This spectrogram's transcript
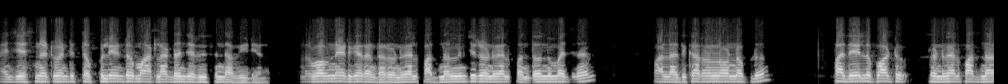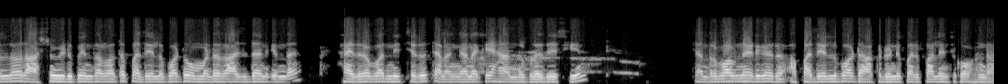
ఆయన చేసినటువంటి తప్పులేంటో మాట్లాడడం జరుగుతుంది ఆ వీడియోలో. చంద్రబాబు నాయుడు గారు అంటారు రెండు వేల పద్నాలుగు నుంచి రెండు వేల పంతొమ్మిది మధ్యన వాళ్ళ అధికారంలో ఉన్నప్పుడు పదేళ్ళ పాటు రెండు వేల పద్నాలుగులో రాష్ట్రం విడిపోయిన తర్వాత పదేళ్ళ పాటు ఉమ్మడి రాజధాని కింద హైదరాబాద్ని ఇచ్చారు తెలంగాణకి ఆంధ్రప్రదేశ్కి చంద్రబాబు నాయుడు గారు ఆ పదేళ్ళ పాటు అక్కడుండి పరిపాలించుకోకుండా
